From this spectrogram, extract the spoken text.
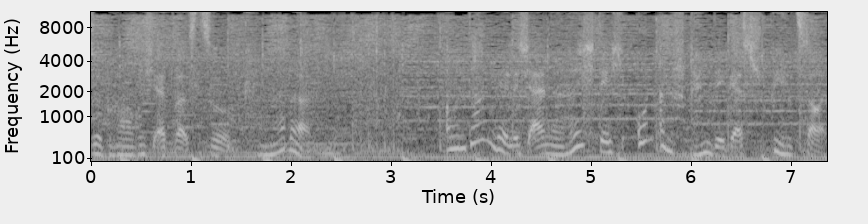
Also brauche ich etwas zu knabbern. Und dann will ich ein richtig unanständiges Spielzeug.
